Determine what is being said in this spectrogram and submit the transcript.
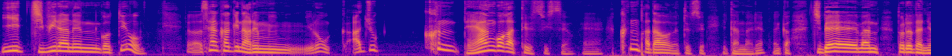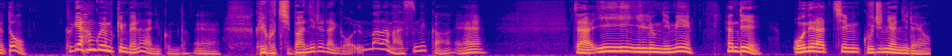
이 집이라는 것도요. 어, 생각하기 나름으로 아주 큰 대양과 같을 수 있어요. 예. 큰 바다와 같을 수 있단 말이에요. 그러니까 집에만 돌아다녀도 그게 항구에 묶인 배는 아닐 겁니다. 예. 그리고 집안일이라는 게 얼마나 많습니까? 예. 자, 2216님이 현디 오늘 아침 9주년이래요.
